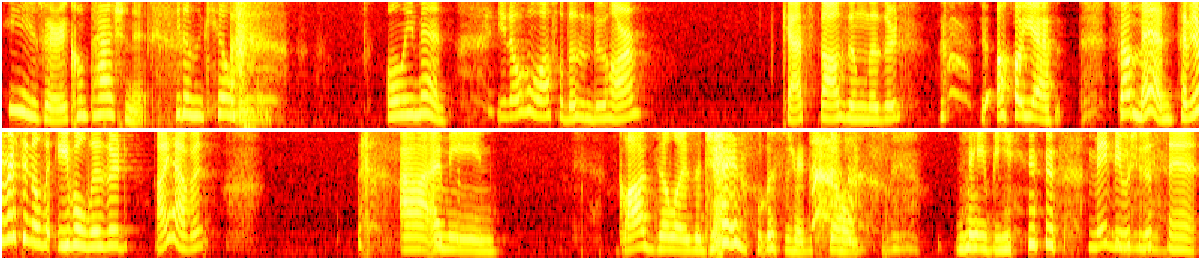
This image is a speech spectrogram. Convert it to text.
He's very compassionate. He doesn't kill women. Only men. You know who also doesn't do harm? Cats, dogs, and lizards. Oh yeah. Some men. Have you ever seen an evil lizard? I haven't. Uh, I mean, Godzilla is a giant lizard, so maybe. Maybe we should just send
